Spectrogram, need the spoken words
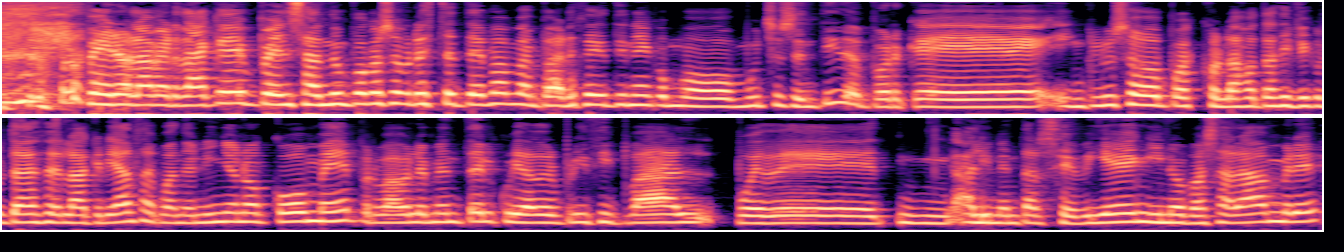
Pero la verdad que pensando un poco sobre este tema me parece que tiene como mucho sentido, porque incluso pues con las otras dificultades de la crianza, cuando el niño no come, probablemente el cuidador principal puede mm, alimentarse bien y no pasar hambre,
